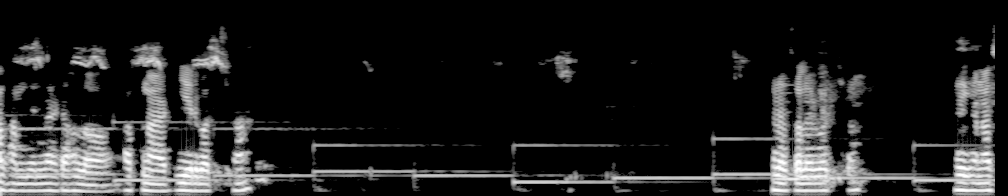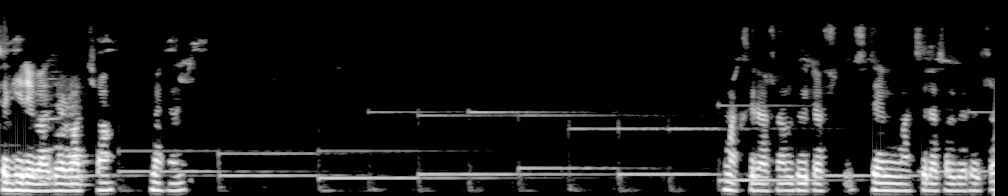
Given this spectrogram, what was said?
আলহামদুলিল্লাহ, এটা হলো আপনার ইয়ের বাচ্চা। রসালের বাচ্চা। এখানে আছে গিরিবাজের বাচ্চা, দেখেন। মাক্সি রাসাল দুইটা সেম মাক্সি রাসাল বের হয়েছে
